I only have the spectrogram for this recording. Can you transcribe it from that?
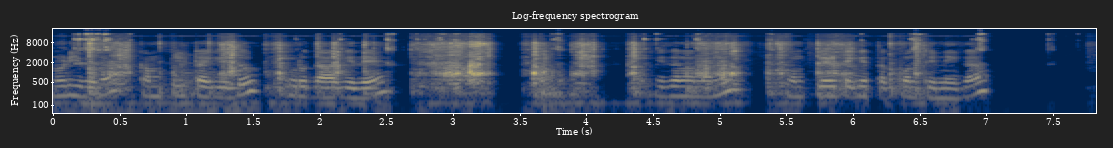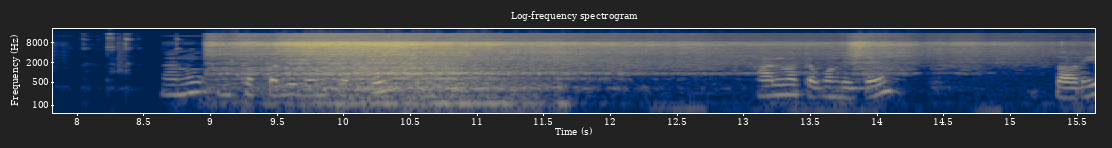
ನೋಡಿ ಇವಾಗ ಕಂಪ್ಲೀಟಾಗಿ ಇದು ಹುರಿದಾಗಿದೆ. ಇದನ್ನು ನಾನು ಒಂದು ಪ್ಲೇಟಿಗೆ ತಕ್ಕೊತೀನಿ ಈಗ. ನಾನು ಈ ಕಪ್ಪಲ್ಲಿ ಒಂದು ಕಪ್ಪು ಹಾಲನ್ನ ತಗೊಂಡಿದ್ದೆ. ಸಾರಿ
